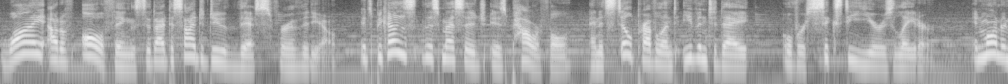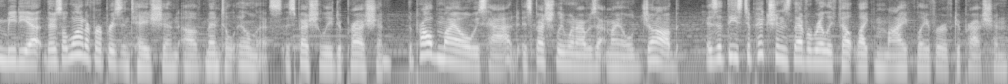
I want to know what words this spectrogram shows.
Why, out of all things, did I decide to do this for a video? It's because this message is powerful, and it's still prevalent even today, over 60 years later. In modern media, there's a lot of representation of mental illness, especially depression. The problem I always had, especially when I was at my old job, is that these depictions never really felt like my flavor of depression.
